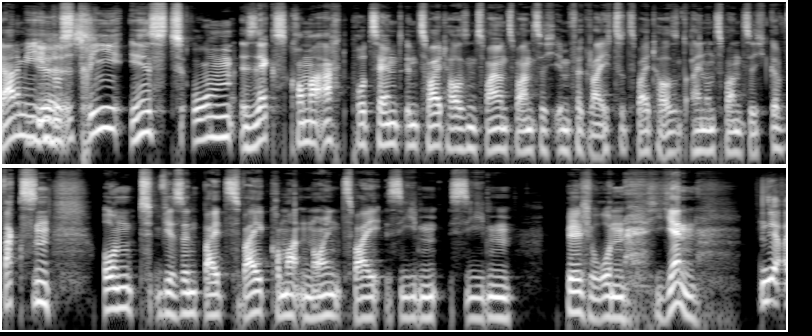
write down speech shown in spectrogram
Die Anime-Industrie ist um 6,8 Prozent in 2022 im Vergleich zu 2021 gewachsen und wir sind bei 2,9277 Billionen Yen. Ja,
